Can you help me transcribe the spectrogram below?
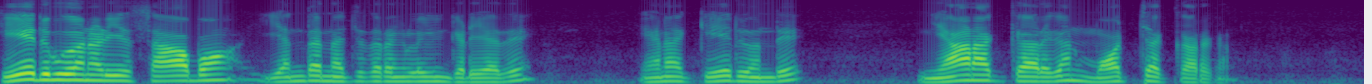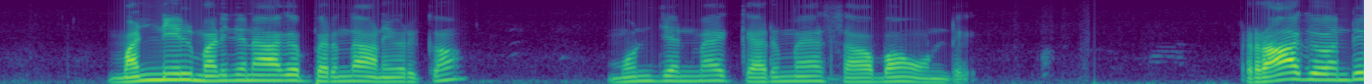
கேதுபகனுடைய சாபம் எந்த நட்சத்திரங்களுக்கும் கிடையாது. ஏன்னா கேது வந்து ஞானக்காரகன் மோட்சக்காரகன். மண்ணில் மனிதனாக பிறந்த அனைவருக்கும் முன்ஜென்ம கர்ம சாபம் உண்டு. ராகு வந்து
